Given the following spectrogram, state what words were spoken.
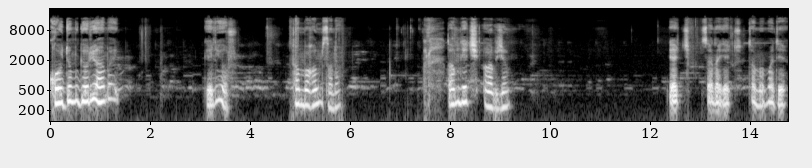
Koyduğumu görüyor ama geliyor. Tam bakalım sana. Tam geç abicim. Geç. Sana geç. Tamam hadi.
